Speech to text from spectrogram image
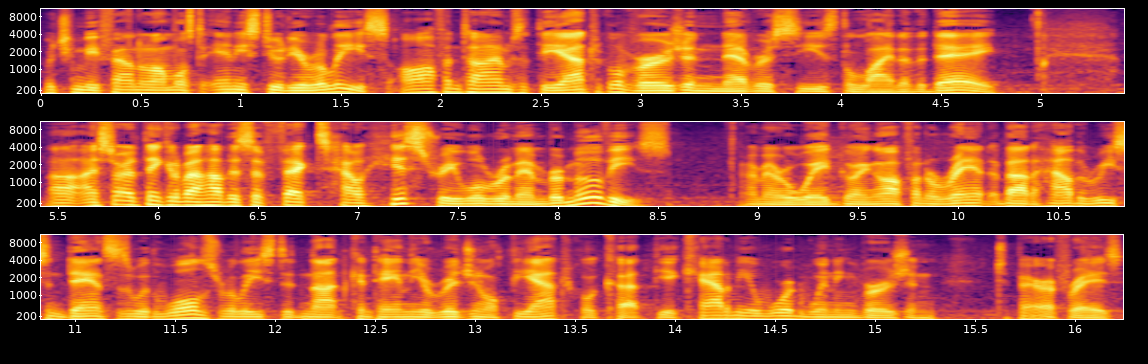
which can be found in almost any studio release. Oftentimes, the theatrical version never sees the light of the day. Uh, I started thinking about how this affects how history will remember movies. I remember Wade going off on a rant about how the recent Dances with Wolves release did not contain the original theatrical cut, the Academy Award winning version, to paraphrase.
